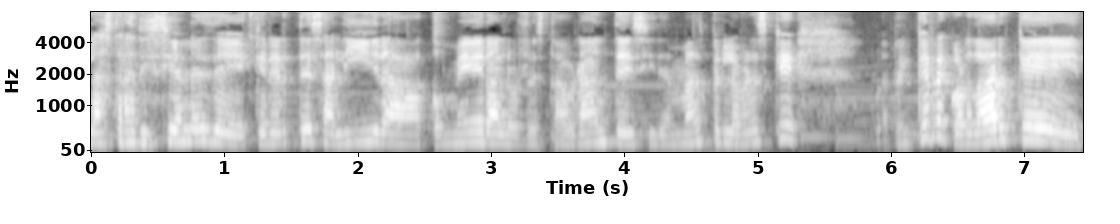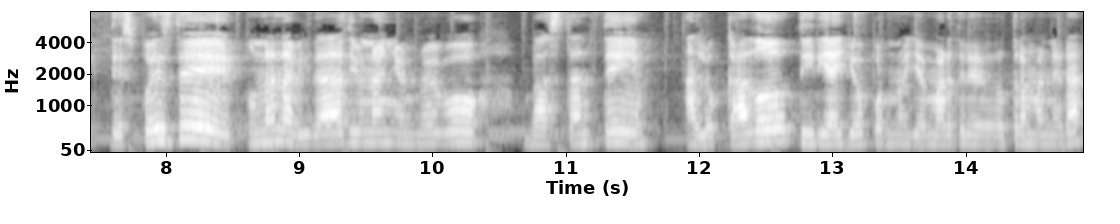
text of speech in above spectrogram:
las tradiciones de quererte salir a comer a los restaurantes y demás, pero la verdad es que hay que recordar que después de una Navidad y un Año Nuevo bastante alocado, diría yo, por no llamar de otra manera,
